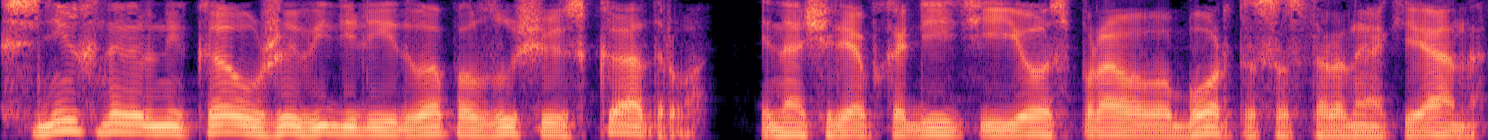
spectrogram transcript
С них наверняка уже видели едва ползущую эскадру и начали обходить ее с правого борта со стороны океана.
